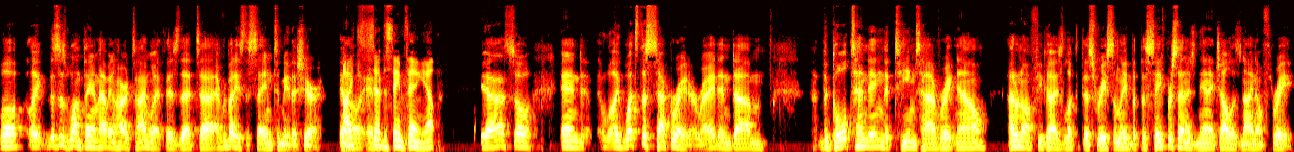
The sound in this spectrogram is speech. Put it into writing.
Well, like, this is one thing I'm having a hard time with is that uh, everybody's the same to me this year. You know? I said the same thing. Yep. Yeah. So, and like, what's the separator, right? And um, the goaltending that teams have right now, I don't know if you guys looked at this recently, but the save percentage in the NHL is 903.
